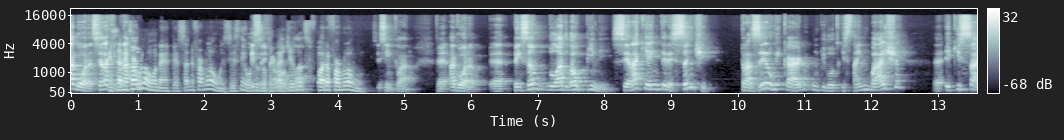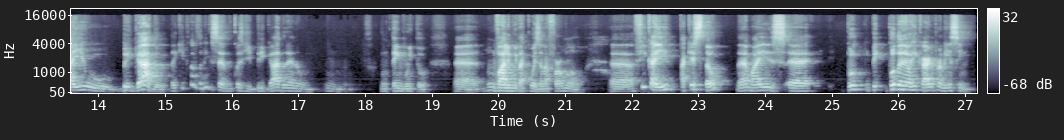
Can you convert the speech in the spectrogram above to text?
Agora, será Pensando que. Pensando em Fórmula 1, né? Pensando em Fórmula 1. Existem outras alternativas 1, claro. fora a Fórmula 1. Sim, sim claro. É, agora, é, pensando do lado da Alpine, será que é interessante trazer o Ricardo, um piloto que está em baixa é, e que saiu brigado da equipe? Também que isso é coisa de brigado, né? Não, não, não tem muito. É, não vale muita coisa na Fórmula 1. É, fica aí a questão, né? Mas é, para o Daniel Ricardo, para mim, assim,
